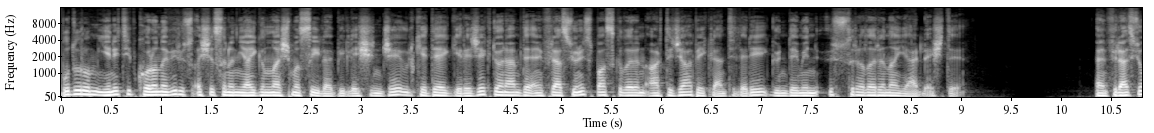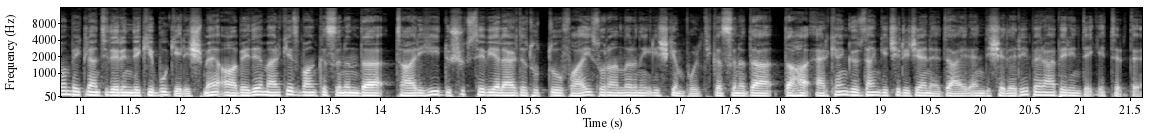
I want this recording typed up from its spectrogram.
Bu durum yeni tip koronavirüs aşısının yaygınlaşmasıyla birleşince ülkede gelecek dönemde enflasyonist baskıların artacağı beklentileri gündemin üst sıralarına yerleşti. Enflasyon beklentilerindeki bu gelişme ABD Merkez Bankası'nın da tarihi düşük seviyelerde tuttuğu faiz oranlarına ilişkin politikasını da daha erken gözden geçireceğine dair endişeleri beraberinde getirdi.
